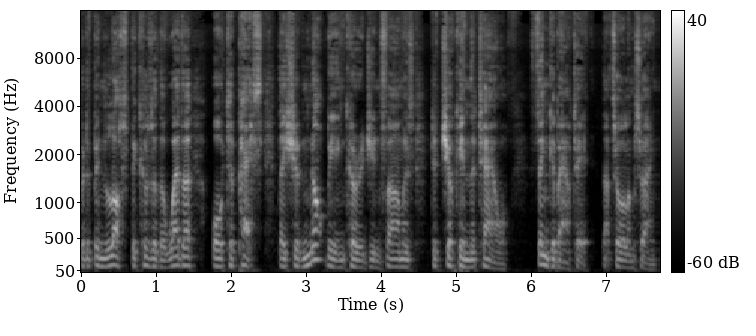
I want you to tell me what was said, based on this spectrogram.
but have been lost because of the weather or to pests. They should not be encouraging farmers to chuck in the towel. Think about it. That's all I'm saying.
